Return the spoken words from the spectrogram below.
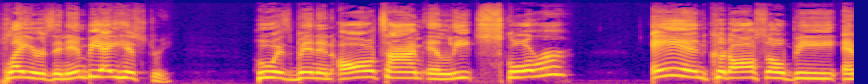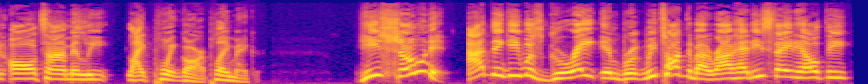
players in NBA history who has been an all-time elite scorer and could also be an all-time elite like point guard, playmaker. He's shown it. I think he was great in Brooklyn. We talked about it, Rob. Had he stayed healthy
